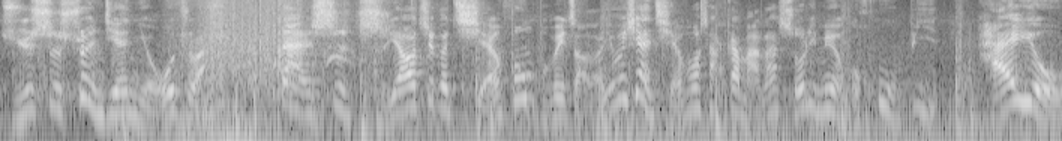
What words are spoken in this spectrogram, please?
局势瞬间扭转，但是只要这个前锋不被找到，因为现在前锋上干嘛呢？手里面有个护臂，还有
